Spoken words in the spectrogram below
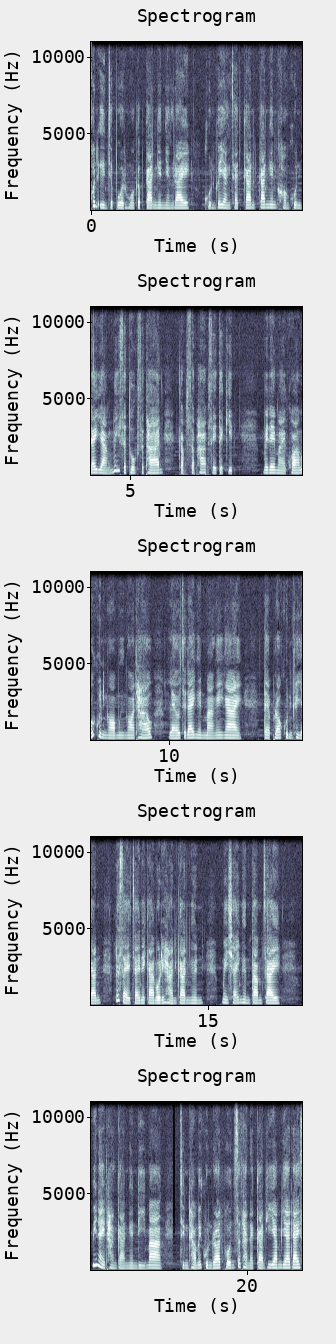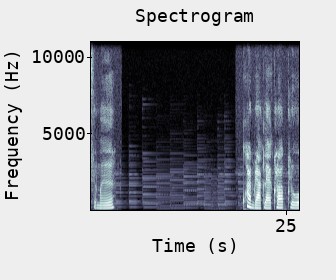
คนอื่นจะปวดหัวกับการเงินอย่างไรคุณก็ยังจัดการการเงินของคุณได้อย่างไม่สะทกสะท้านกับสภาพเศรษฐกิจ ไม่ได้หมายความว่าคุณงอมืองอเท้า แล้วจะได้เงินมาง่าย ๆ แต่เพราะคุณขยันและใส่ใจในการบริหารการเงิน ไม่ใช้เงินตามใจ วินัยทางการเงินดีมาก จึงทำให้คุณรอดพ้นสถานการณ์ที่ย่ำแย่ได้เสมอ ความรักและครอบครัว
